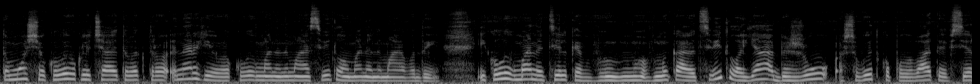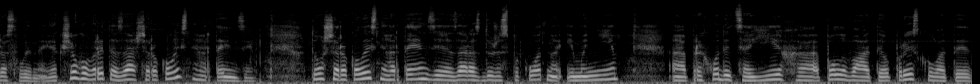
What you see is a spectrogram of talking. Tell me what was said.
Тому що коли виключають електроенергію, коли в мене немає світла, у мене немає води. І коли в мене тільки вм- вмикають світло, я біжу швидко поливати всі рослини. Якщо говорити за широколисні гортензії, то широколисні гортензії зараз дуже спекотно, і мені е, приходиться їх е, поливати, оприскувати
